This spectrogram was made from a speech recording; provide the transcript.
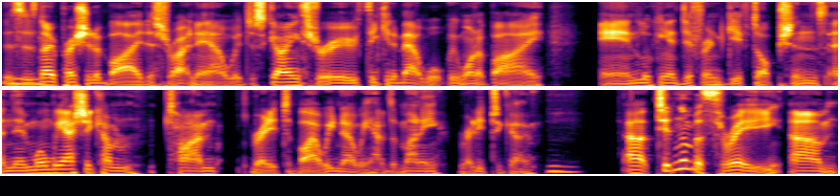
There's, there's mm. no pressure to buy just right now. We're just going through, thinking about what we want to buy and looking at different gift options. And then when we actually come time ready to buy, we know we have the money ready to go. Mm. Uh, tip number three, um,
